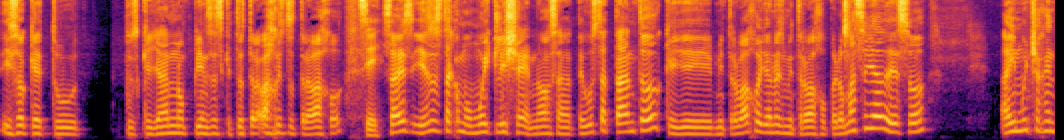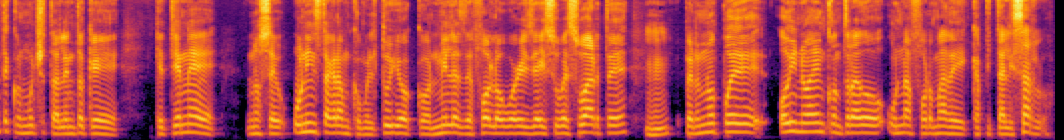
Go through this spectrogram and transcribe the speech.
hizo que tú, pues que ya no pienses que tu trabajo es tu trabajo, sí, ¿sabes? Y eso está como muy cliché, ¿no? O sea, te gusta tanto que mi trabajo ya no es mi trabajo, pero más allá de eso, hay mucha gente con mucho talento que, que tiene no sé, un Instagram como el tuyo con miles de followers y ahí sube su arte, pero no puede, hoy no ha encontrado una forma de capitalizarlo,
